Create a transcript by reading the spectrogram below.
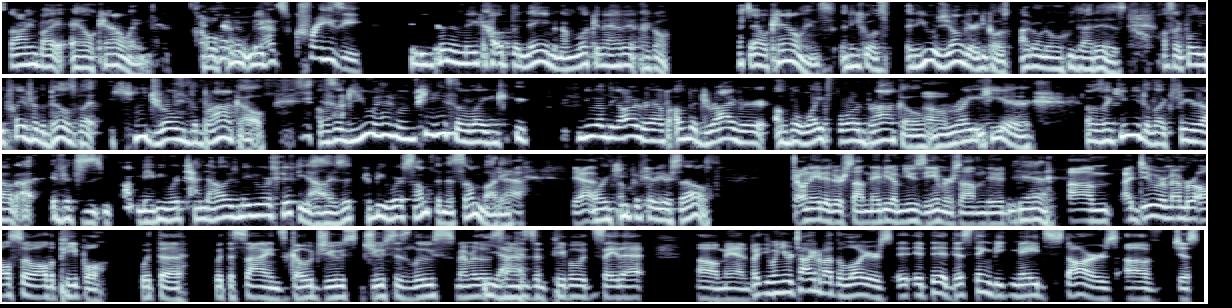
signed by Al Cowling. And oh, make that's crazy. he couldn't make out the name. And I'm looking at it. I go, that's Al Cowlings. And he goes, and he was younger. And he goes, I don't know who that is. I was like, well, he played for the Bills, but he drove the Bronco. I was like, you have a piece of like, you have the autograph of the driver of the white Ford Bronco Oh. right here. I was like, you need to like figure out uh, if it's uh, maybe worth ten dollars, maybe worth fifty dollars. It could be worth something to somebody, Yeah. Yeah. or keep it for yourself. Donate it or something, maybe to a museum or something, dude. Yeah, Um, I do remember also all the people with the with the signs, go juice, juice is loose. Remember those Yes. signs? And people would say that. Oh man. But when you were talking about the lawyers, it, it did. This thing be made stars of just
